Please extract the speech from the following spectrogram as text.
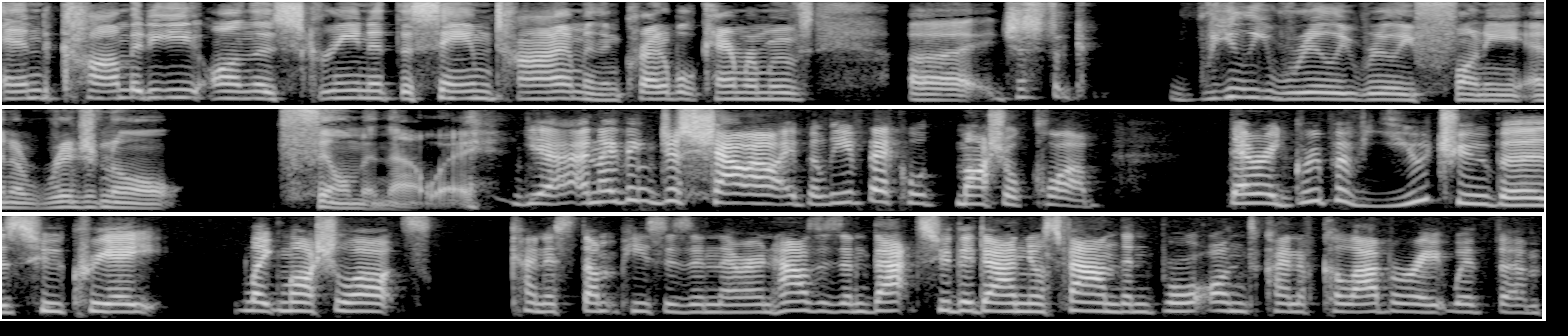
and comedy on the screen at the same time and incredible camera moves. Uh, just a really, really, really funny and original film in that way. Yeah. And I think just shout out, I believe they're called Martial Club. They're a group of YouTubers who create like martial arts kind of stunt pieces in their own houses. And that's who the Daniels found and brought on to kind of collaborate with them.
